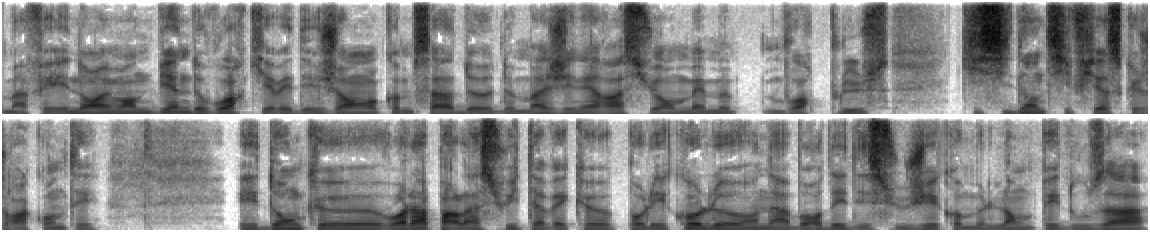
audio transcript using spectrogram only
m'a fait énormément de bien de voir qu'il y avait des gens comme ça, de, ma génération, même voire plus, qui s'identifiaient à ce que je racontais. Et donc, euh, voilà, par la suite, avec euh, Paul École, on a abordé des sujets comme Lampedusa,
